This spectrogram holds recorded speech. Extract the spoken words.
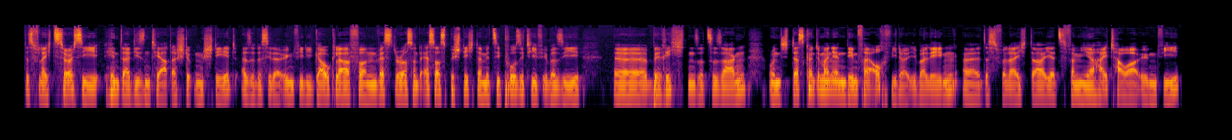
dass vielleicht Cersei hinter diesen Theaterstücken steht. Also, dass sie da irgendwie die Gaukler von Westeros und Essos besticht, damit sie positiv über sie äh, berichten sozusagen. Und das könnte man ja in dem Fall auch wieder überlegen, äh, dass vielleicht da jetzt Familie Hightower irgendwie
